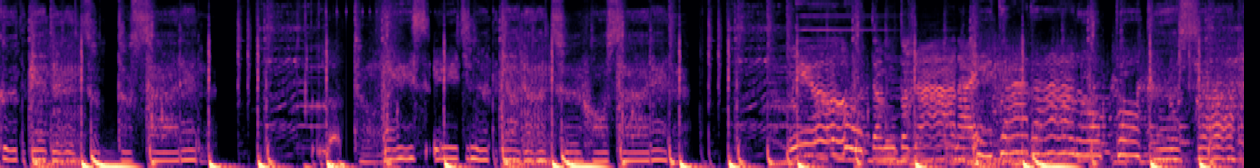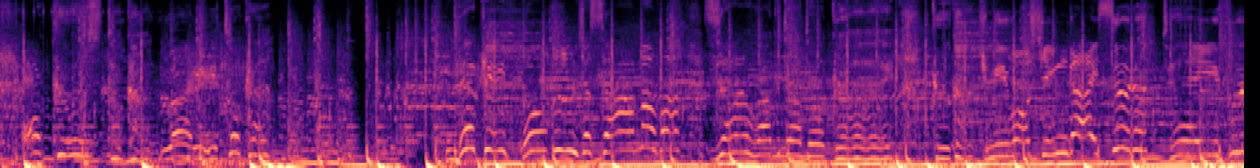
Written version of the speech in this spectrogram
くだけでずっとされる。ラットレース一抜けたら通報される。ミュータントじゃない。ただの僕さ。X とか Y とか。べき忍者様は。ざわくたとかい。僕が君を侵害する。ってい。ふ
